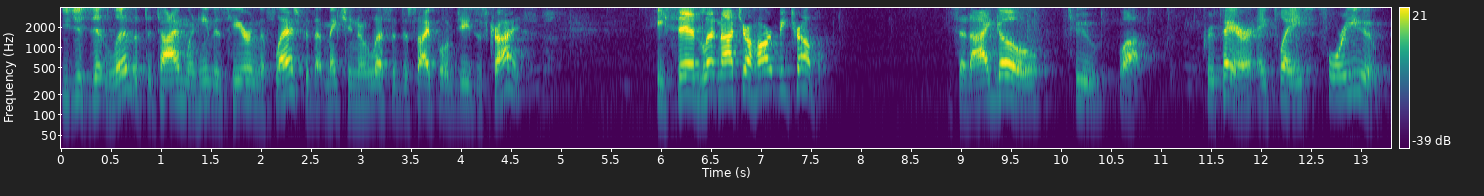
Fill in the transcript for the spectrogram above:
You just didn't live at the time when he was here in the flesh, but that makes you no less a disciple of Jesus Christ. He said, Let not your heart be troubled. He said, I go to what? prepare a place for you.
